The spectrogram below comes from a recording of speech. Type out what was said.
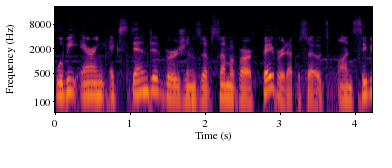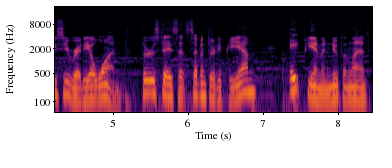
we'll be airing extended versions of some of our favorite episodes on CBC Radio 1, Thursdays at 7:30 p.m., 8 p.m. in Newfoundland,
